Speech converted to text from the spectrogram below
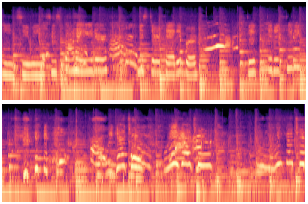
easy weensy spider. Mr. Teddy Bear. Do, do, do, do, do. We got you. We got you. We got you.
